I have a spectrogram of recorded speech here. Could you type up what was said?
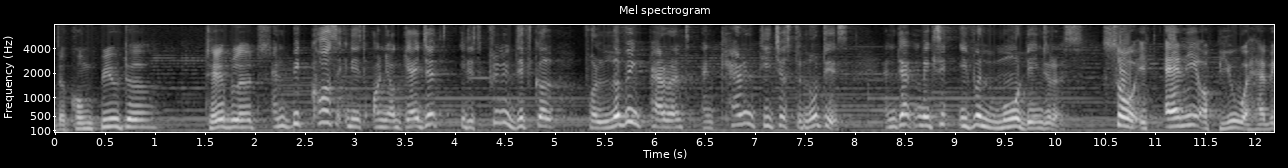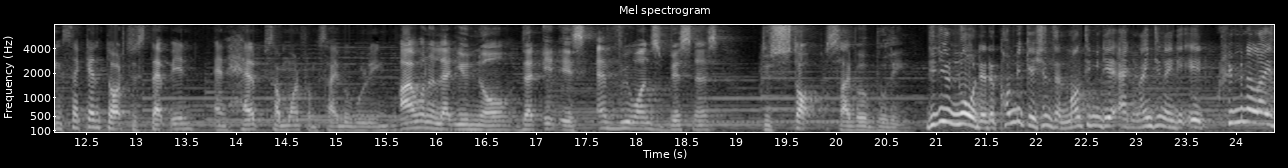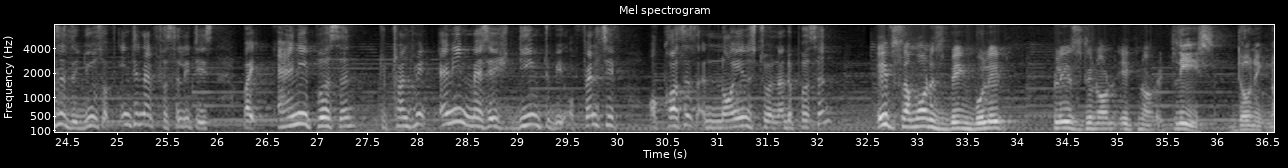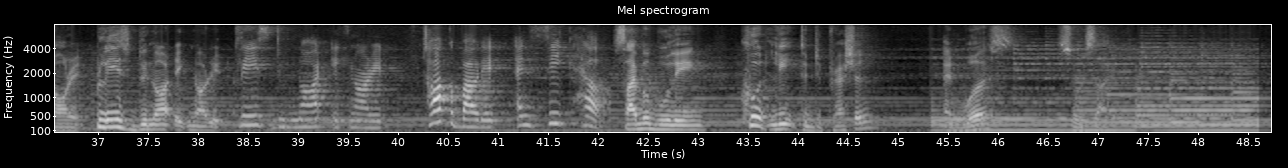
the computer, tablets. And because it is on your gadgets, it is pretty difficult for loving parents and caring teachers to notice, and that makes it even more dangerous. So, if any of you were having second thoughts to step in and help someone from cyberbullying, I want to let you know that it is everyone's business to stop cyberbullying. Did you know that the Communications and Multimedia Act 1998 criminalizes the use of internet facilities by any person to transmit any message deemed to be offensive or causes annoyance to another person? If someone is being bullied, please do not ignore it. Please don't ignore it. please do not ignore it. Please do not ignore it. Talk about it and seek help. Cyberbullying could lead to depression and worse, suicide.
